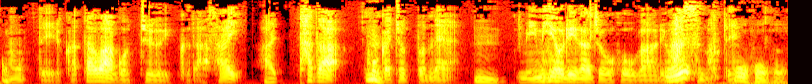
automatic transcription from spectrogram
思っている方はご注意ください。はい。ただ、今回ちょっとね、うん。耳寄りな情報がありますので、ほうほうほう。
